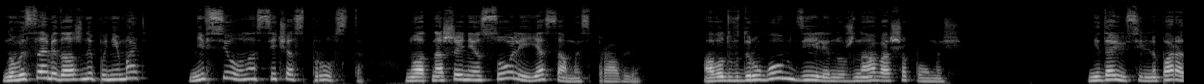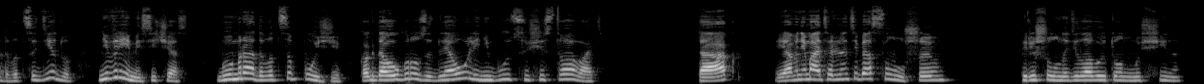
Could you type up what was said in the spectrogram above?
Но вы сами должны понимать, не все у нас сейчас просто. Но отношения с Олей я сам исправлю. А вот в другом деле нужна ваша помощь. Не даю сильно порадоваться деду, не время сейчас. Будем радоваться позже, когда угрозы для Оли не будет существовать. Так, я внимательно тебя слушаю. Перешел на деловой тон мужчина.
